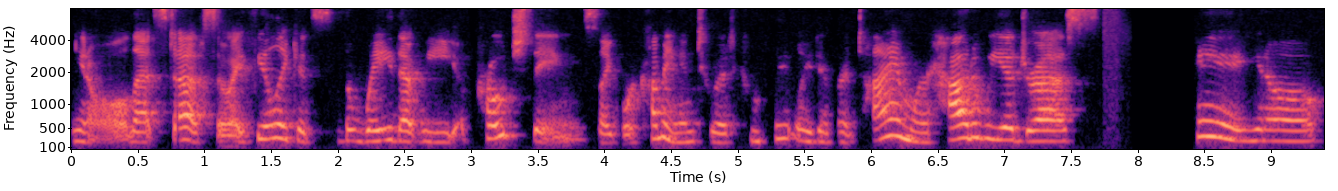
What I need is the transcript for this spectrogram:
you know all that stuff. So I feel like it's the way that we approach things. Like we're coming into a completely different time where how do we address, hey, you know,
